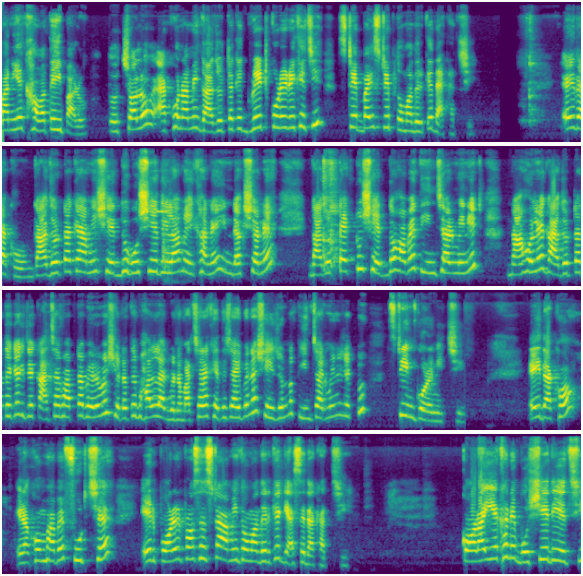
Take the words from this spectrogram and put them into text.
বানিয়ে খাওয়াতেই পারো। তো চলো, এখন আমি গাজরটাকে গ্রেট করে রেখেছি স্টেপ বাই স্টেপ তোমাদেরকে দেখাচ্ছি। এই দেখো, গাজরটাকে আমি সেদ্ধ বসিয়ে দিলাম এখানে ইন্ডাকশনে গাজরটা একটু সেদ্ধ হবে তিন চার মিনিট। না হলে গাজরটা থেকে যে কাঁচা ভাবটা বেরোবে সেটাতে ভালো লাগবে না। বাচ্চারা খেতে চাইবে না, সেই জন্য তিন চার মিনিট একটু স্টিম করে নিচ্ছি। এই দেখো এরকমভাবে ফুটছে। এর পরের প্রসেসটা আমি তোমাদেরকে গ্যাসে দেখাচ্ছি। কড়াই এখানে বসিয়ে দিয়েছি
